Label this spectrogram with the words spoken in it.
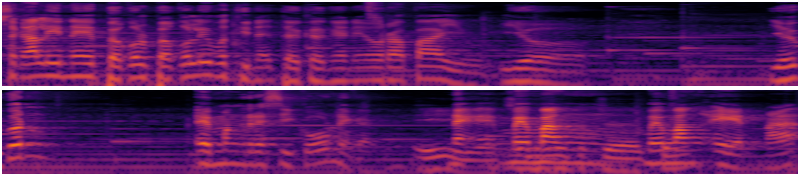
sekali nih bakul-bakul itu nek dagangane ora payu. Iya. Ya kan emang resiko kan. Iya, nek memang pedagang. memang enak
